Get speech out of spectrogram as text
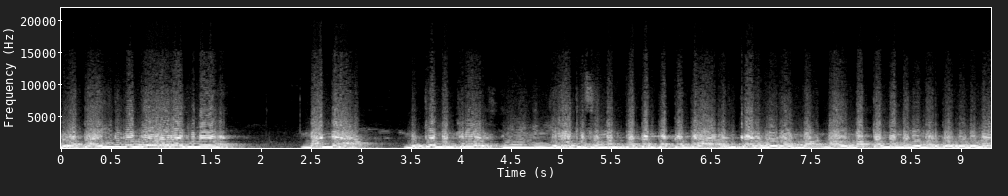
ಇವತ್ತು ಐದು ಗಂಟೆ ಒಳಗಾಗಿನೇ ಮಾನ್ಯ ಮುಖ್ಯಮಂತ್ರಿ ಈ ಇಲಾಖೆ ಸಂಬಂಧಪಟ್ಟಂತಕ್ಕಂಥ ಅಧಿಕಾರಿಗಳಿಗೆ ನಾವು ಮತ್ತೊಮ್ಮೆ ಮನವಿ ಮಾಡ್ಕೊಳ್ತಿದ್ದೀವಿ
